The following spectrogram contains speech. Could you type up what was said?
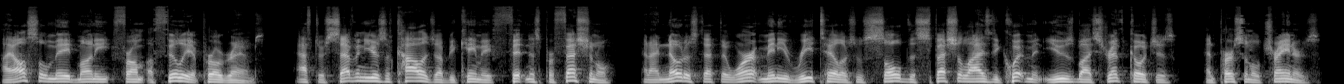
I also made money from affiliate programs. After seven years of college, I became a fitness professional, and I noticed that there weren't many retailers who sold the specialized equipment used by strength coaches and personal trainers.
